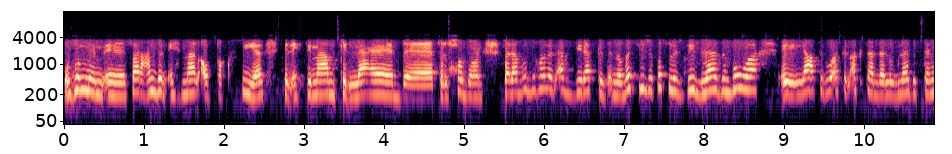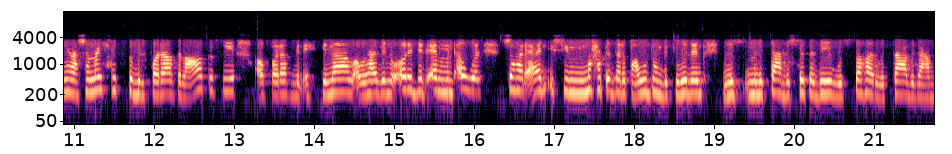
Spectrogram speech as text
وهم آه، صار عندهم إهمال أو تقصير في الاهتمام في اللعب في الحضن فلا بد هون الأب يركز إنه بس يجي طفل جديد لازم هو آه، يعطي الوقت الأكثر للأولاد الثانيين عشان ما يحسوا بالفراغ العاطفي أو فراغ بالاهتمام أو هذا إنه already الام من أول شهر أقل شيء ما حتقدر تعوضهم بسهولة من التعب الجسدي والسهر والتعب اللي عم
